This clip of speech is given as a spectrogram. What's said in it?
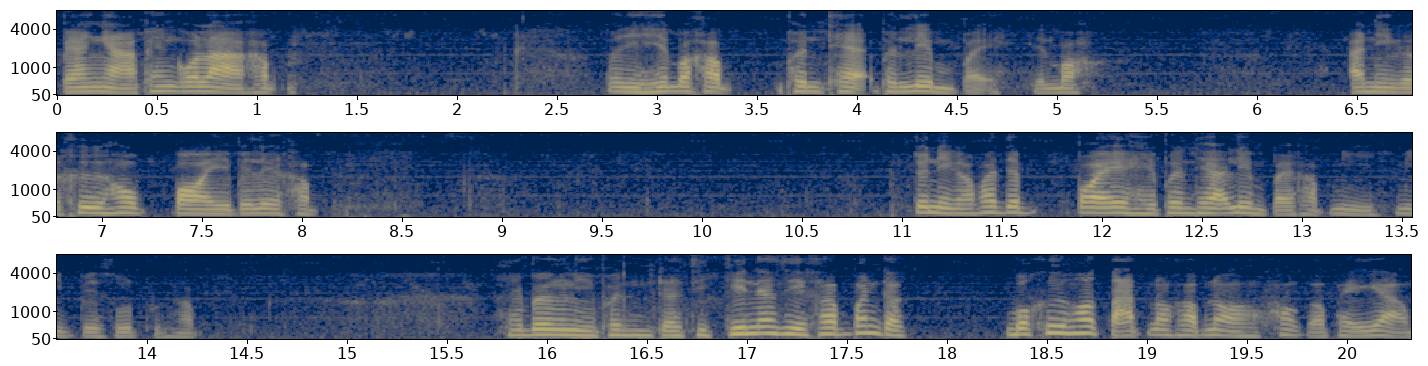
แปลงหญ้าแพงโกล่าครับ ตัวนี้เห็นปะครับ เพิ่นแทะเพิ่นเล่มไปเห็นบ่อันนี้ก็คือเฮาปล่อยไปเลยครับ ตัวนี้ก็พาจะปล่อยให้เพิ่นแทะเล่มไปครับนี่มีไปสุดพุ่นครับ ให้เบิ่งนี่เพิ่นก็สิกินจังซี่ครับ มันก็บ่คือเฮาตัดเนาะครับเนาะเฮาก็พยายาม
